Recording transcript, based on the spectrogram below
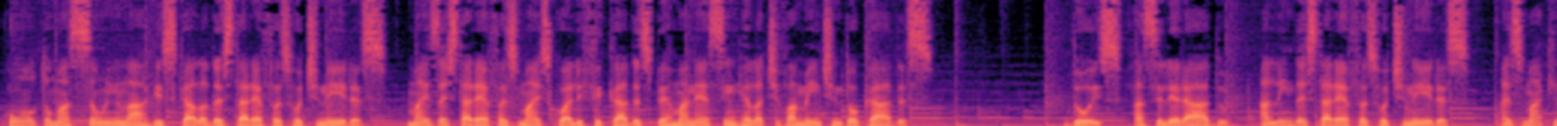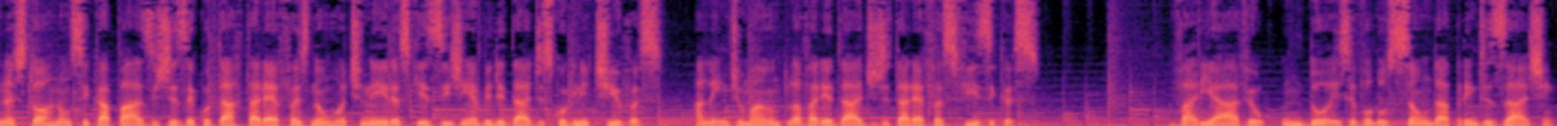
com automação em larga escala das tarefas rotineiras, mas as tarefas mais qualificadas permanecem relativamente intocadas. 2. Acelerado. Além das tarefas rotineiras, as máquinas tornam-se capazes de executar tarefas não rotineiras que exigem habilidades cognitivas, além de uma ampla variedade de tarefas físicas. Variável 1. 2. Evolução da aprendizagem.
